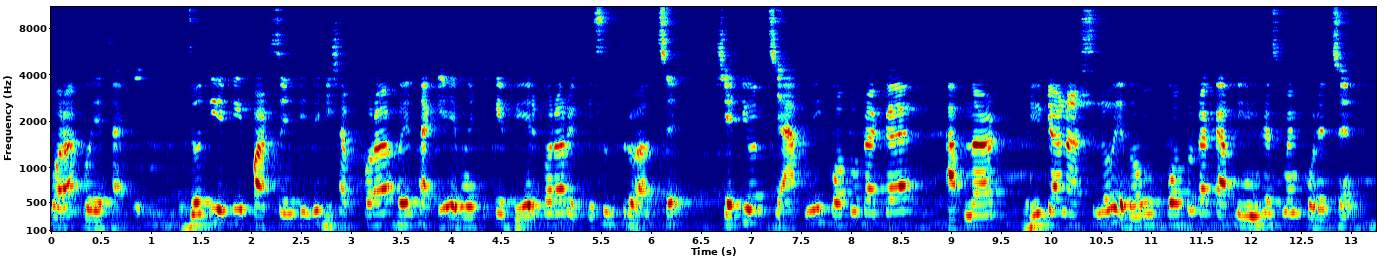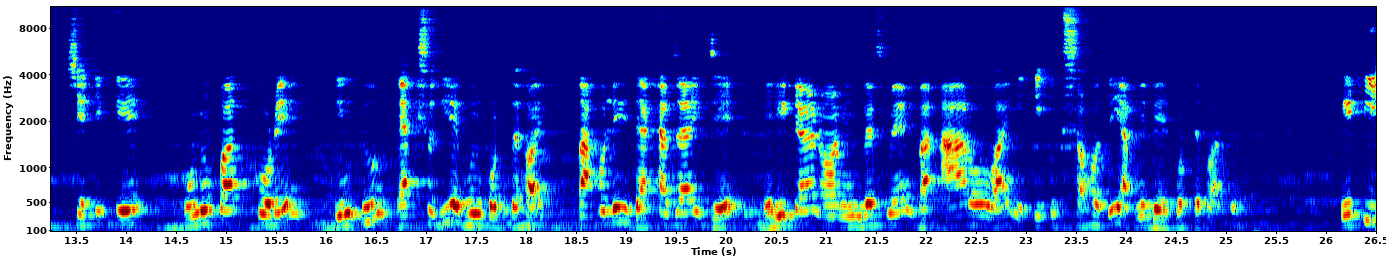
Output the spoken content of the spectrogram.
করা হয়ে থাকে। যদি এটি পার্সেন্টেজে হিসাব করা হয়ে থাকে এবং এটিকে বের করার একটি সূত্র আছে, সেটি হচ্ছে আপনি কত টাকা আপনার রিটার্ন আসলো এবং কত টাকা আপনি ইনভেস্টমেন্ট করেছেন, সেটিকে অনুপাত করে কিন্তু একশো দিয়ে গুণ করতে হয়। তাহলেই দেখা যায় যে রিটার্ন অন ইনভেস্টমেন্ট বা আর ও এটি খুব সহজেই আপনি বের করতে পারবেন। এটি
